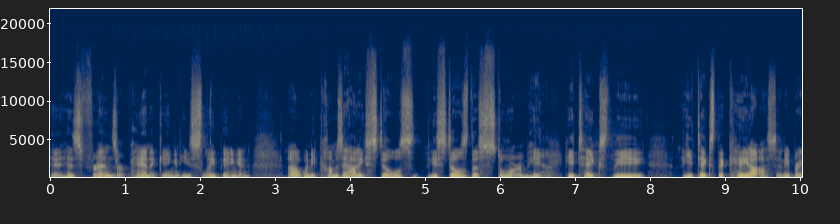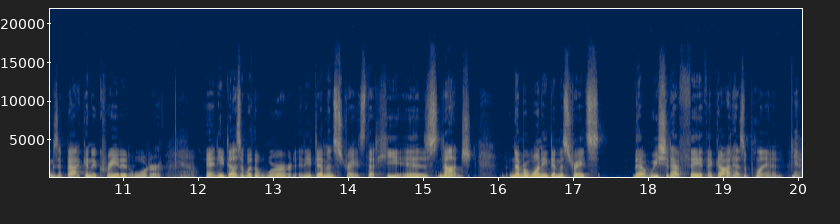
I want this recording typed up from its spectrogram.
and his friends are panicking, and he's sleeping, and uh, when he comes out, he stills he stills the storm. He he takes the he takes the chaos and he brings it back into created order. Yeah. And he does it with a word, and he demonstrates that he is not. Number one, he demonstrates that we should have faith that God has a plan. Yeah.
